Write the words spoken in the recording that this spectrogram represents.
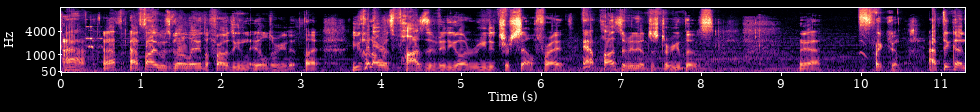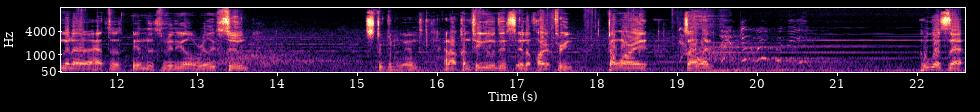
Ah, I, th I thought he was going the before I was even able to read it, but you can always pause the video and read it yourself, right? Yeah, pause the video just to read those. Yeah, freaking. I think I'm gonna have to end this video really soon. Stupid wind. And I'll continue this in a part three. Don't worry. It's not like. Who was that?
